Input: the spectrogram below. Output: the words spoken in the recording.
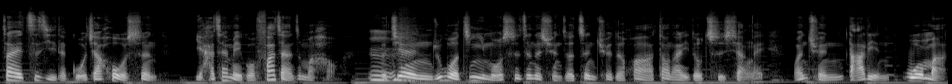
在自己的国家获胜，也还在美国发展的这么好。可见，如果经营模式真的选择正确的话，到哪里都吃香哎，完全打脸 Walmart，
